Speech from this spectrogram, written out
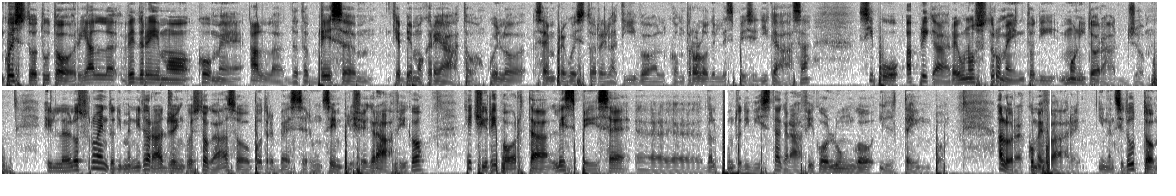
questo tutorial vedremo come al database che abbiamo creato, quello, sempre questo relativo al controllo delle spese di casa, si può applicare uno strumento di monitoraggio. Il, lo strumento di monitoraggio in questo caso potrebbe essere un semplice grafico che ci riporta le spese eh, dal punto di vista grafico lungo il tempo. Allora, come fare? Innanzitutto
